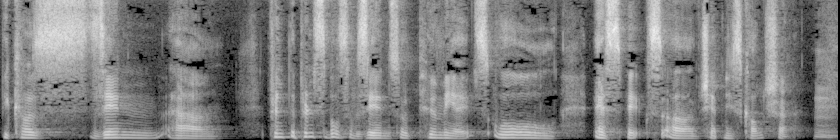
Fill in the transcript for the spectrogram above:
because Zen, uh, the principles of Zen sort of permeates all aspects of Japanese culture, mm.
